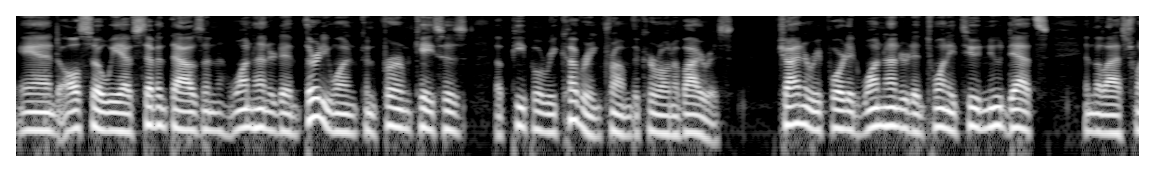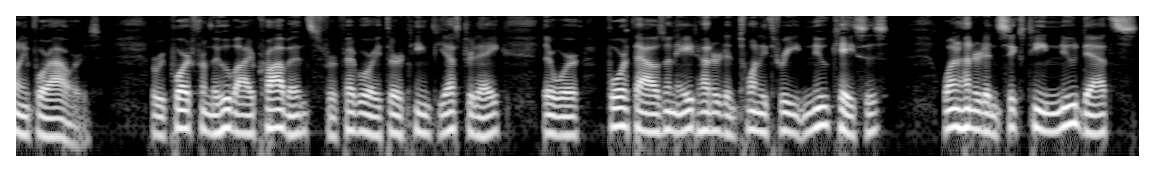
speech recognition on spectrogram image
And also, we have 7,131 confirmed cases of people recovering from the coronavirus. China reported 122 new deaths in the last 24 hours. A report from the Hubei province for February 13th yesterday, there were 4,823 new cases, 116 new deaths,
